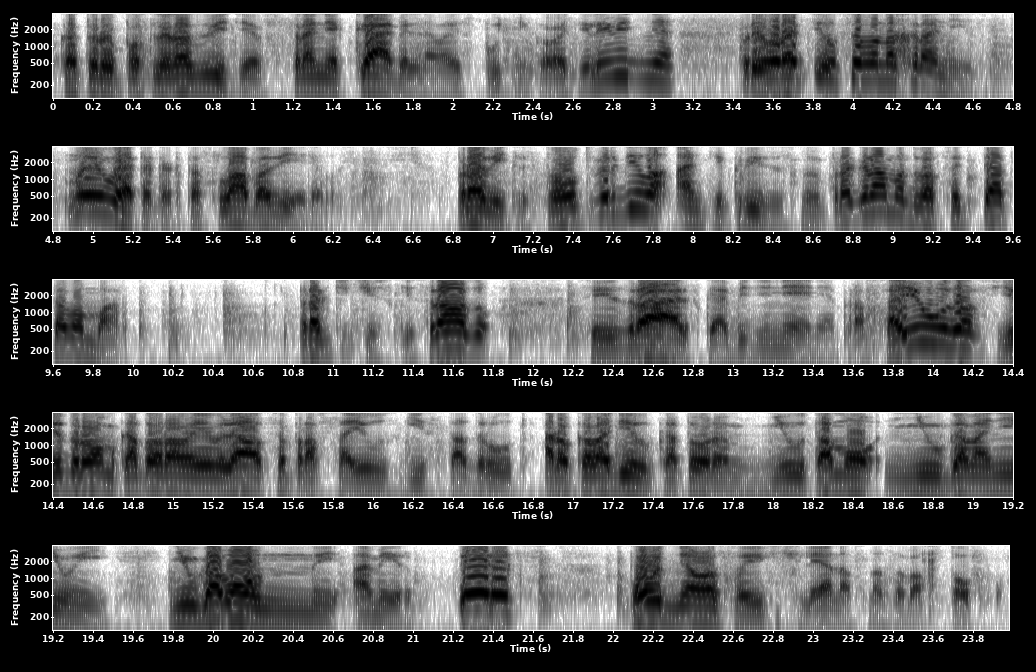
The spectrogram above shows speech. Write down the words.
который после развития в стране кабельного и спутникового телевидения превратился в анахронизм. Но и в это как-то слабо верилось. Правительство утвердило антикризисную программу 25 марта. Практически сразу Всеизраильское объединение профсоюзов, ядром которого являлся профсоюз Гистадрут, а руководил которым неутомо, неугомонимый, неугомонный Амир Перец, подняло своих членов на забастовку.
